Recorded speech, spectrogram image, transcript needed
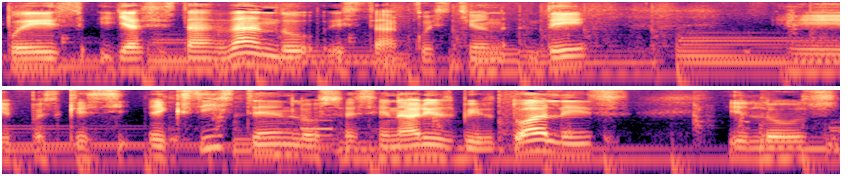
pues ya se está dando esta cuestión de eh, pues que existen los escenarios virtuales y los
